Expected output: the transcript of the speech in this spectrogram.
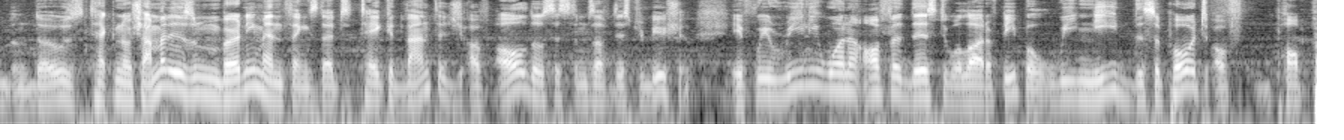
those techno shamanism burning man things that take advantage of all those systems of distribution. If we really want to offer this to a lot of people we need the support of pop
